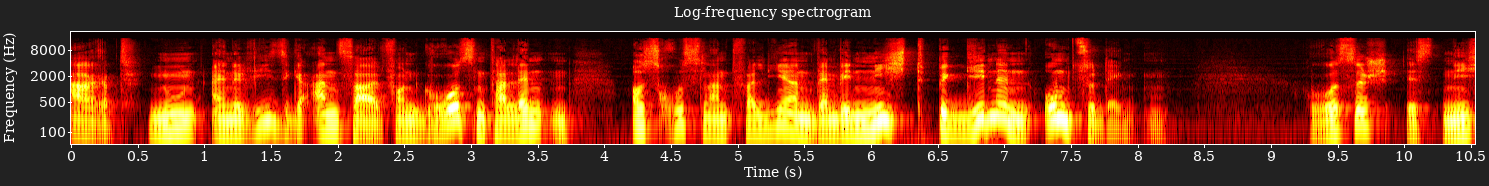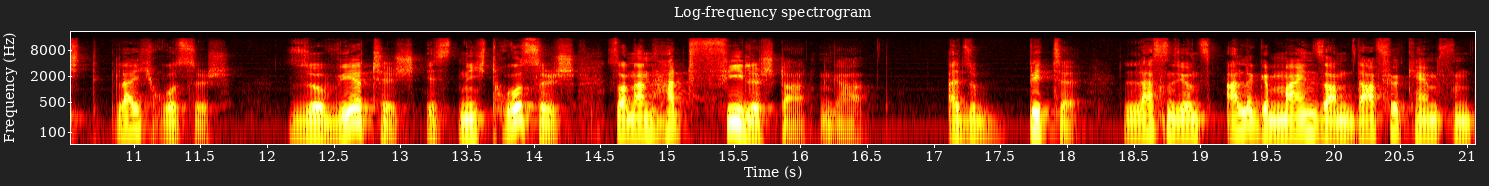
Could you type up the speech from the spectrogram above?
Art nun eine riesige Anzahl von großen Talenten aus Russland verlieren, wenn wir nicht beginnen umzudenken. Russisch ist nicht gleich Russisch. Sowjetisch ist nicht Russisch, sondern hat viele Staaten gehabt. Also bitte, lassen Sie uns alle gemeinsam dafür kämpfen,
